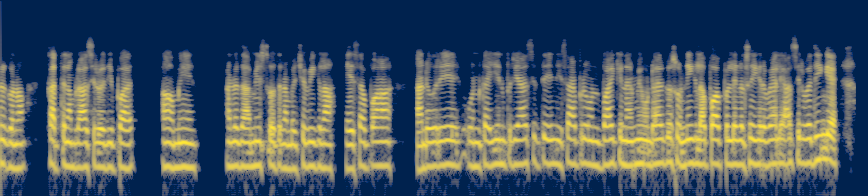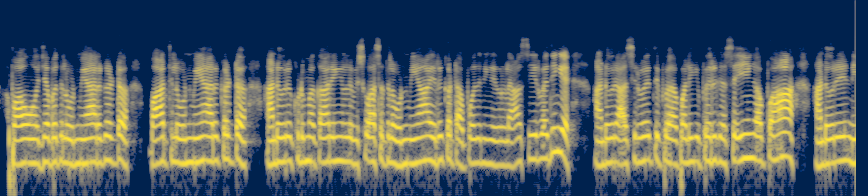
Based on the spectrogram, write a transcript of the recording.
இருக்கணும். கர்த்தர் நம்மளை ஆசீர்வதிப்பார். ஆமீன். மீன் ஸ்தோத்திரம். நம்ம செபிக்கலாம் ஏசப்பா ஆண்டவரே உன் கையின் பிரியாசத்தை நீ சாப்பிட. உன் பாக்கி நன்மை உண்டா இருக்க சொன்னீங்களாப்பா. பிள்ளைகள் செய்கிற வேலையை ஆசீர்வதிங்க. அப்பா உன் ஜெபத்துல உண்மையா இருக்கட்டும். வார்த்தையில உண்மையா இருக்கட்டும். ஆண்டவரே குடும்ப காரியங்களில் விசுவாசத்துல உண்மையா இருக்கட்டும். அப்போது நீங்க இவர்களை ஆசீர்வதிங்க. ஆண்டவரே ஆசீர்வதித்து இப்ப பழகி பெருக. செய்யுங்கப்பா. ஆண்டவரே நீ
